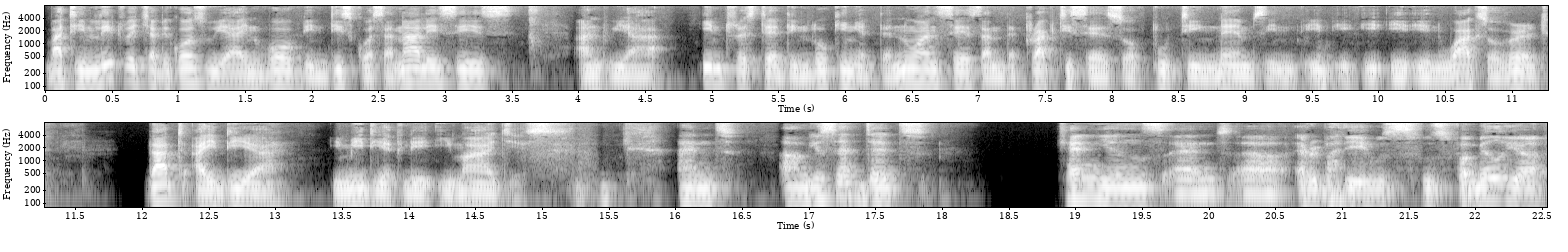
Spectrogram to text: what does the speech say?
But in literature, because we are involved in discourse analysis and we are interested in looking at the nuances and the practices of putting names in, in, in, in works of art, that idea immediately emerges. And um, you said that Kenyans and uh, everybody who's, who's familiar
